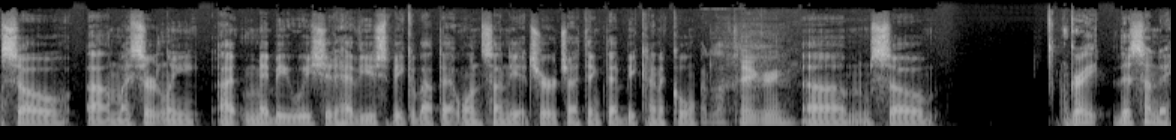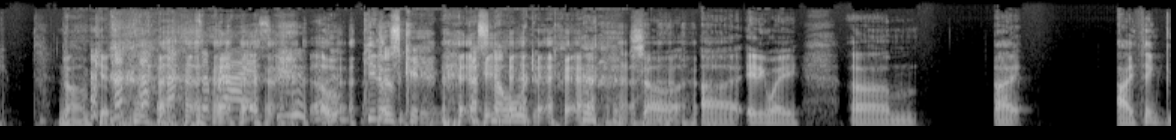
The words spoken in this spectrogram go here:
so um, I certainly, I, maybe we should have you speak about that one Sunday at church. I think that'd be kind of cool. I'd love to. I agree. Um, so great this Sunday. No, I'm kidding. Surprise. Okey-doke. Just kidding. That's not what we're doing. so uh, anyway, um, I I think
